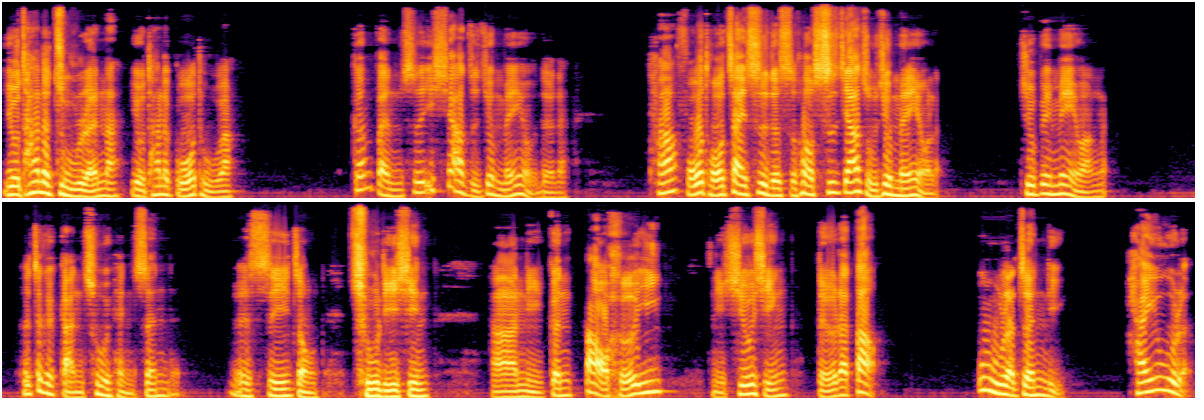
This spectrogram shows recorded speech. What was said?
有他的主人呐，有他的国土啊，根本是一下子就没有的了。他佛陀在世的时候，释迦族就没有了，就被灭亡了。而这个感触很深的，呃，是一种出离心啊。你跟道合一，你修行得了道，悟了真理，开悟了，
